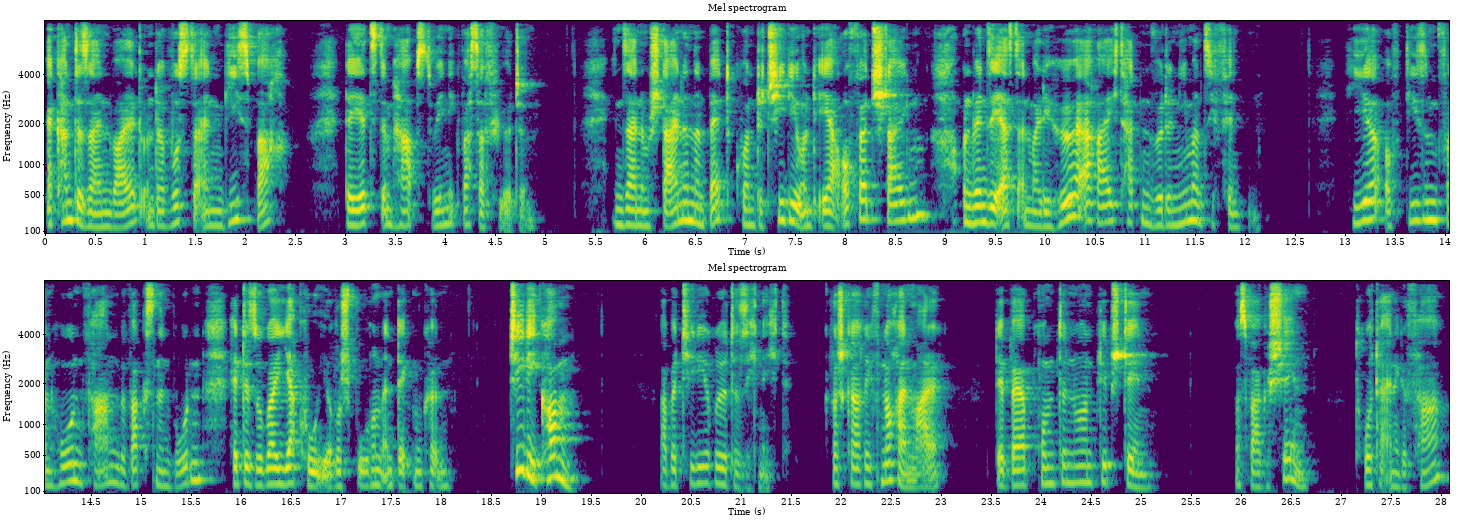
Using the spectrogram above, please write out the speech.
Er kannte seinen Wald und er wusste einen Gießbach, der jetzt im Herbst wenig Wasser führte. In seinem steinernen Bett konnte Chidi und er aufwärts steigen, und wenn sie erst einmal die Höhe erreicht hatten, würde niemand sie finden. Hier, auf diesem von hohen Fahnen bewachsenen Boden, hätte sogar Jakku ihre Spuren entdecken können. Chidi, komm! Aber Chidi rührte sich nicht. Krischka rief noch einmal. Der Bär brummte nur und blieb stehen. Was war geschehen? Drohte eine Gefahr?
